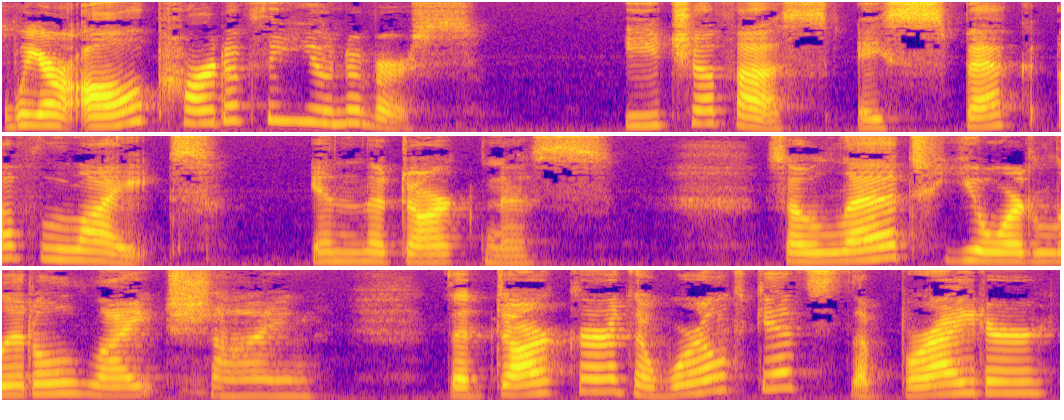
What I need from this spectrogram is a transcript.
we are all part of the universe each of us a speck of light in the darkness. So let your little light shine. The darker the world gets, the brighter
